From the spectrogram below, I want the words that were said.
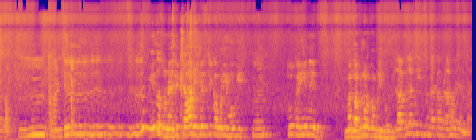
ਹੂੰ ਠੰਡ। ਇਹ ਤਾਂ ਸੁਣਿਆ ਸੀ ਚਾਰ ਰੀਜਨ ਚ ਕੰਬਲੀ ਹੋ ਗਈ। ਹੂੰ। ਤੂੰ ਕਹੀ ਨੇ ਮੈਂ ਲੱਭ ਲੱਭ ਕੰਬਲੀ ਹੋ ਗਈ। ਲੱਭ ਲੱਭ ਹੀ ਬੰਦਾ ਕਮਲਾ ਹੋ ਜਾਂਦਾ ਹੈ,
